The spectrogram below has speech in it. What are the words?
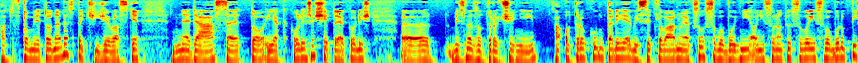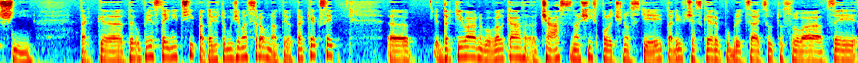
A v tom je to nebezpečí, že vlastně nedá se to jakkoliv řešit. To je jako když e, my jsme zotročení a otrokům tady je vysvětlováno, jak jsou svobodní a oni jsou na tu svoji svobodu pišní. Tak e, to je úplně stejný případ, takže to můžeme srovnat. Jo. Tak jak si e, drtivá nebo velká část naší společnosti tady v České republice, ať jsou to Slováci,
